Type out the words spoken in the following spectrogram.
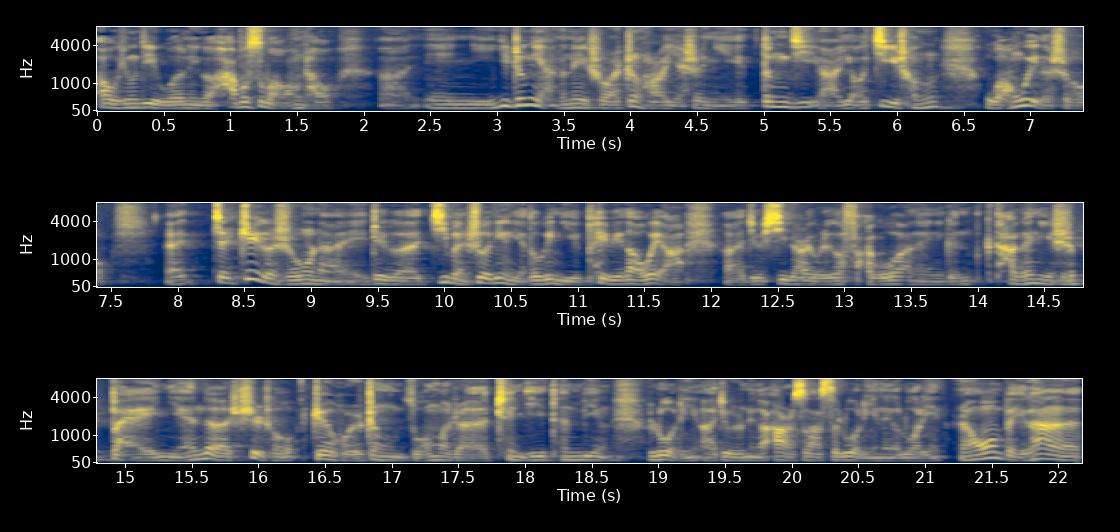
奥匈帝国那个哈布斯堡王朝啊，你你一睁眼的那时候，正好也是你登基啊，要继承王位的时候。哎，在这个时候呢，这个基本设定也都给你配备到位啊啊！就西边有这个法国，那你跟他跟你是百年的世仇，这会儿正琢磨着趁机吞并洛林啊，就是那个阿尔斯瓦斯洛林那个洛林。然后往北看，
